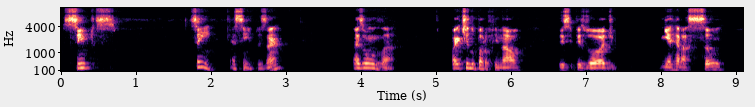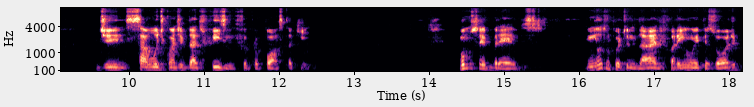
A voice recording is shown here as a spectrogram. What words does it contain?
Simples? Sim, é simples, né? Mas vamos lá. Partindo para o final desse episódio e a relação de saúde com atividade física que foi proposta aqui. Vamos ser breves. Em outra oportunidade, farei um episódio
